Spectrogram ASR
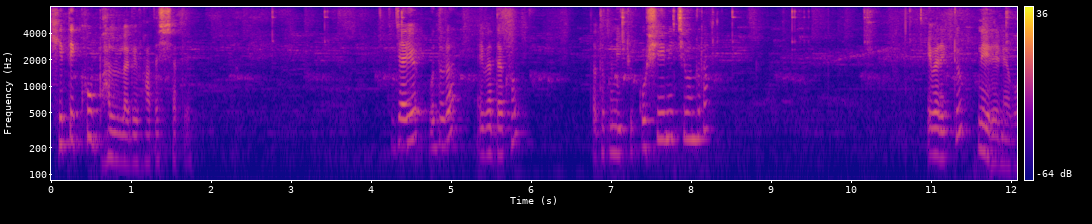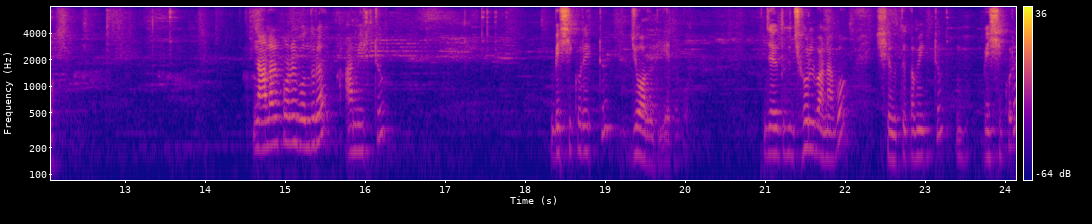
খেতে খুব ভালো লাগে ভাতের সাথে। যাই হোক বন্ধুরা, এবার দেখো, ততক্ষণ একটু কষিয়ে নিচ্ছি বন্ধুরা। এবার একটু নেড়ে নেব। নাড়ার পরে বন্ধুরা, আমি একটু বেশি করে একটু জল দিয়ে দেবো। যেহেতু ঝোল বানাবো, সেহেতু আমি একটু বেশি করে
